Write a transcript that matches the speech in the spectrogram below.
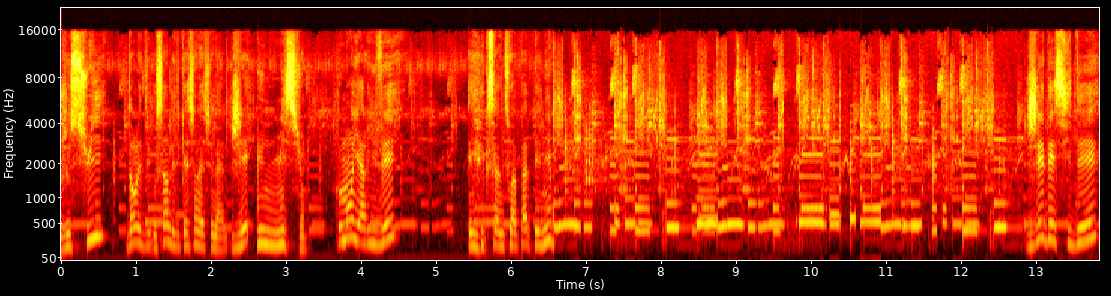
Je suis au sein de l'éducation nationale. J'ai une mission. Comment y arriver et que ça ne soit pas pénible? J'ai décidé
